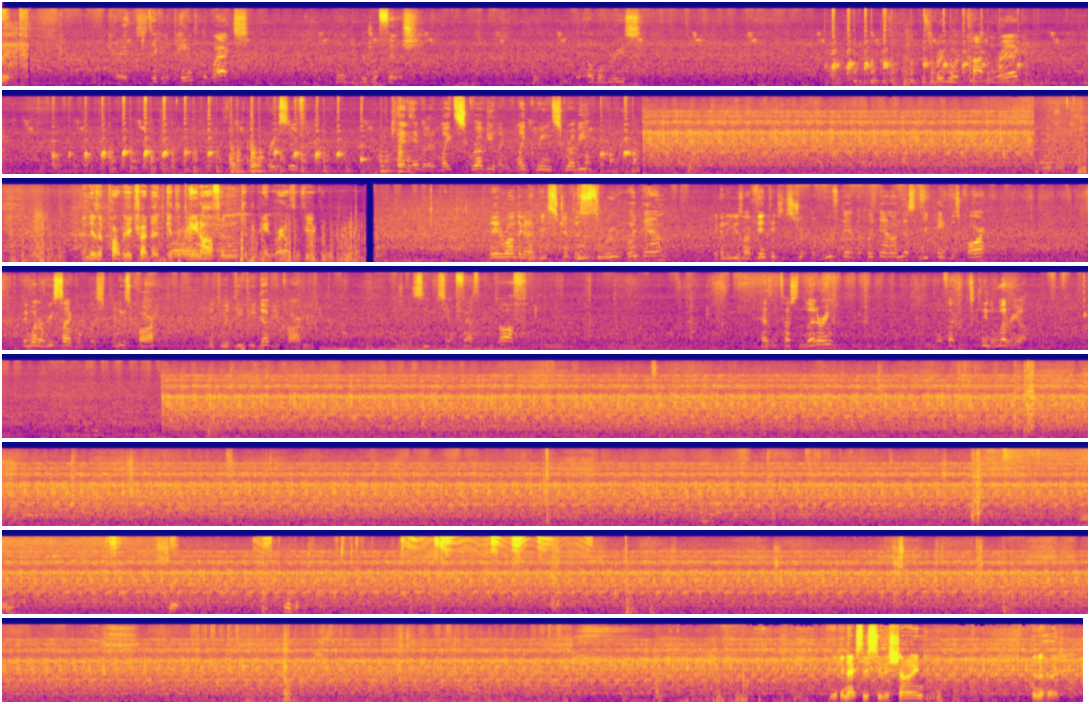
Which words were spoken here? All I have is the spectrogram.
thick. Okay, this is taking the paint and the wax, going to the original finish. The elbow grease. There's a regular cotton rag. It's no abrasive. You can hit with a light scrubby, like light green scrubby. And there's a part where they tried to get the paint off and took the paint right off the vehicle. Later on, they're going to strip this hood down. They're going to use our vintage to strip the roof down, the hood down on this, and repaint this car. They want to recycle this police car into a DPW car. As you can see, you can see how fast it comes off. It hasn't touched the lettering. In fact, just clean the lettering up. Sit. Look at this. You can actually see the shine in the hood.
